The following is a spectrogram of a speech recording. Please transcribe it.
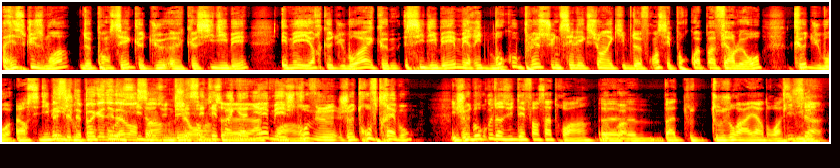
bah, excuse-moi de penser que, du, euh, que Sidibé est meilleur que Dubois et que Sidibé mérite beaucoup plus une sélection en équipe de France et pourquoi pas faire l'euro que Dubois. Alors Sidibé, joue c'était pas beaucoup gagné d'avance, hein, C'était pas euh, gagné, mais je hein. trouve, je, je trouve très bon. Il joue je beaucoup dans une défense à 3 hein. Euh, pas tout- toujours arrière droit. Qui ça?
